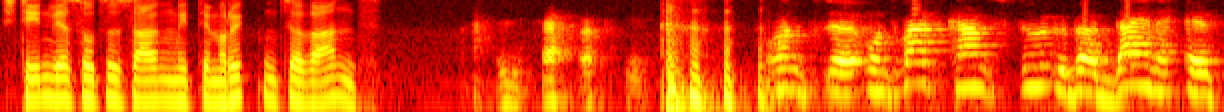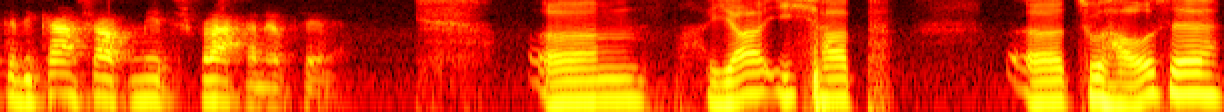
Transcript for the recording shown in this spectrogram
stehen wir sozusagen mit dem Rücken zur Wand. Ja, okay. und, äh, und was kannst du über deine erste Bekanntschaft mit Sprachen erzählen? Ähm, ja, ich habe äh, zu Hause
